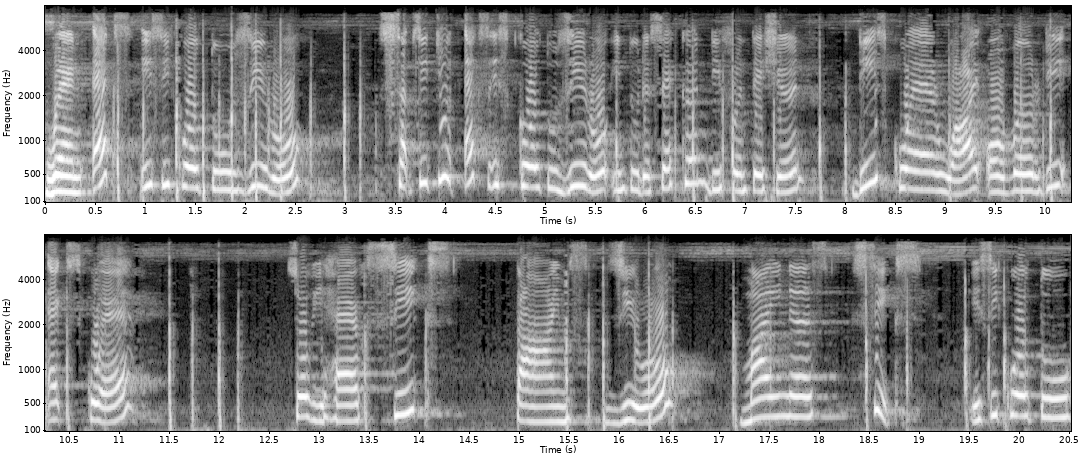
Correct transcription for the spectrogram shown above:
When x is equal to 0, substitute x is equal to 0 into the second differentiation d square y over dx square. So we have 6 times 0 minus 6 is equal to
